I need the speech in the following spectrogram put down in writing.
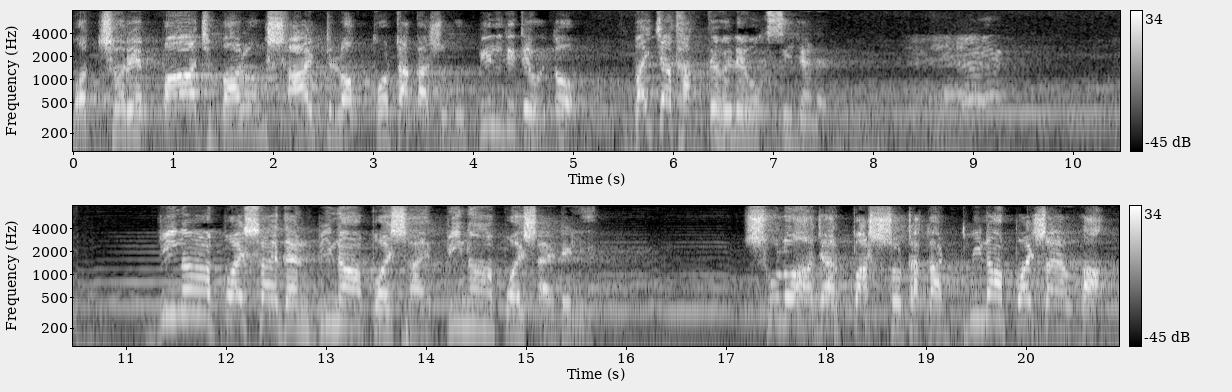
বছরে পাঁচ, বারং ষাট লক্ষ টাকা শুধু বিল দিতে হইতো, বাইচা থাকতে হইলে অক্সিজেনের। বিনা পয়সায় দেন, বিনা পয়সায় বিনা পয়সায় ডেলি। ষোলো হাজার পাঁচশো টাকা, বিনা পয়সায় আল্লাহ।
